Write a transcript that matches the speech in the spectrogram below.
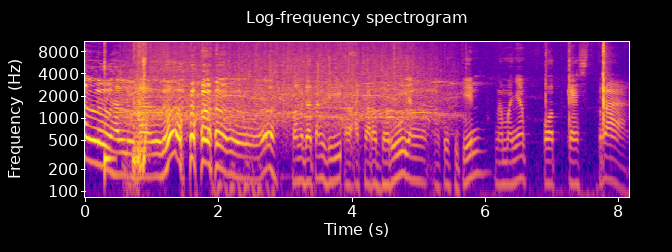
Halo, halo, halo. Selamat datang di uh, acara baru yang aku bikin namanya Podcastra.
